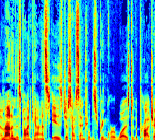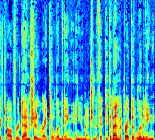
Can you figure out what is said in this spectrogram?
amount in this podcast is just how central the Supreme Court was to the project of redemption, right? To limiting, and you mentioned the 15th Amendment, right? But limiting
